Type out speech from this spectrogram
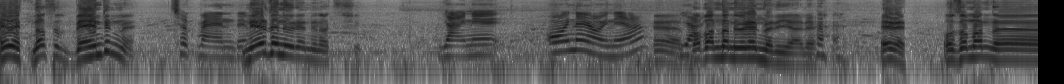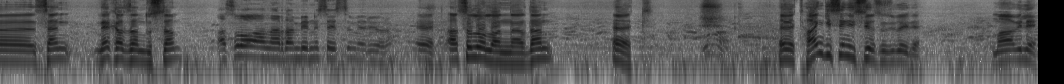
Evet nasıl beğendin mi? Çok beğendim. Nereden öğrendin atışı? Yani oynaya oynaya. He, Yani babandan öğrenmedin yani. evet. O zaman eee, sen ne kazandın ustam? Asılı olanlardan birini seçtim veriyorum. Evet. Asıl olanlardan evet. Evet. Hangisini istiyorsun Zübeyde? Mavili.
